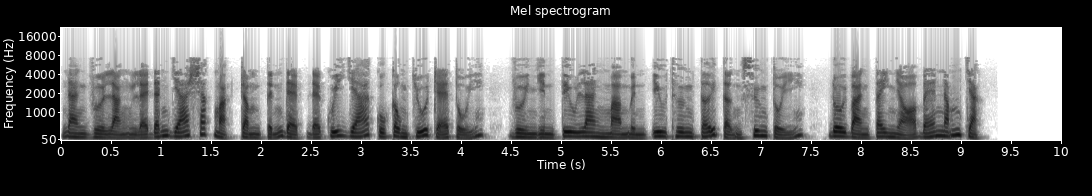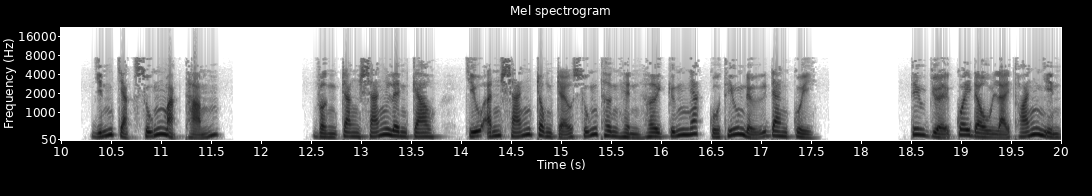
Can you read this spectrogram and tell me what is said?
Nàng vừa lặng lẽ đánh giá sắc mặt trầm tĩnh đẹp để quý giá của công chúa trẻ tuổi, vừa nhìn tiêu lan mà mình yêu thương tới tận xương tủy, đôi bàn tay nhỏ bé nắm chặt. Dính chặt xuống mặt thảm. Vầng trăng sáng lên cao, chiếu ánh sáng trong trẻo xuống thân hình hơi cứng nhắc của thiếu nữ đang quỳ. Tiêu Duệ quay đầu lại thoáng nhìn,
